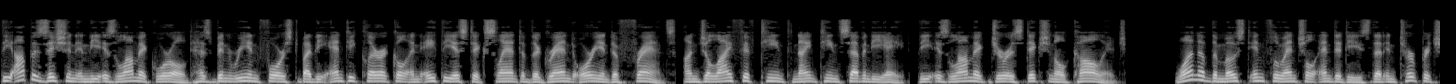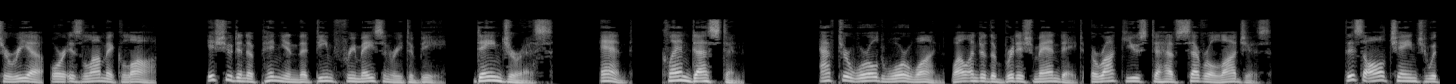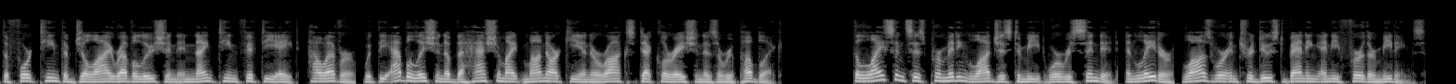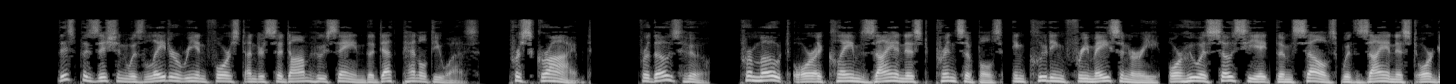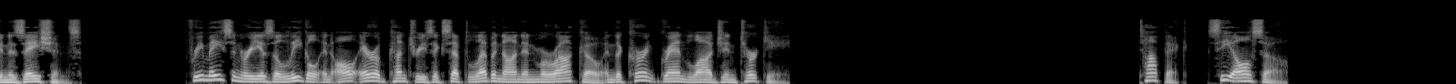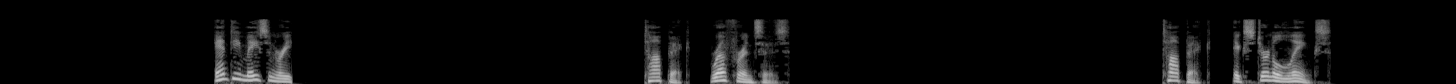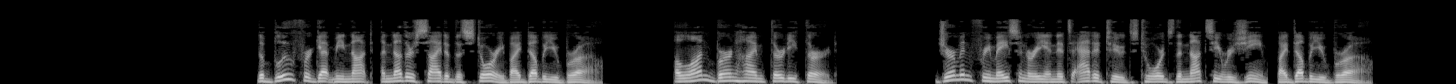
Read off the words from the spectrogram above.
The opposition in the Islamic world has been reinforced by the anti-clerical and atheistic slant of the Grand Orient of France. On July 15, 1978, the Islamic Jurisdictional College one of the most influential entities that interpret Sharia, or Islamic law issued an opinion that deemed Freemasonry to be «dangerous» and «clandestine». After World War I, while under the British Mandate, Iraq used to have several lodges. This all changed with the 14th of July Revolution in 1958, however, with the abolition of the Hashemite monarchy and Iraq's declaration as a republic. The licenses permitting lodges to meet were rescinded, and later, laws were introduced banning any further meetings. This position was later reinforced under Saddam Hussein the death penalty was «prescribed» for those who «promote or acclaim Zionist principles, including Freemasonry, or who associate themselves with Zionist organizations». Freemasonry is illegal in all Arab countries except Lebanon and Morocco and the current Grand Lodge in Turkey. See also. Anti-Masonry. References. External links. The Blue Forget-Me-Not, Another Side of the Story by W. Bro. Alain Bernheim 33rd German Freemasonry and its Attitudes Towards the Nazi Regime, by W. Brough.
